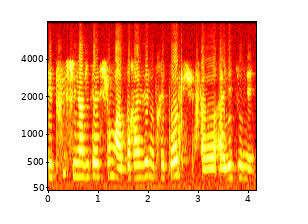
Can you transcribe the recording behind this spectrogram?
c'est plus une invitation à braver notre époque, euh, à l'étonner.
